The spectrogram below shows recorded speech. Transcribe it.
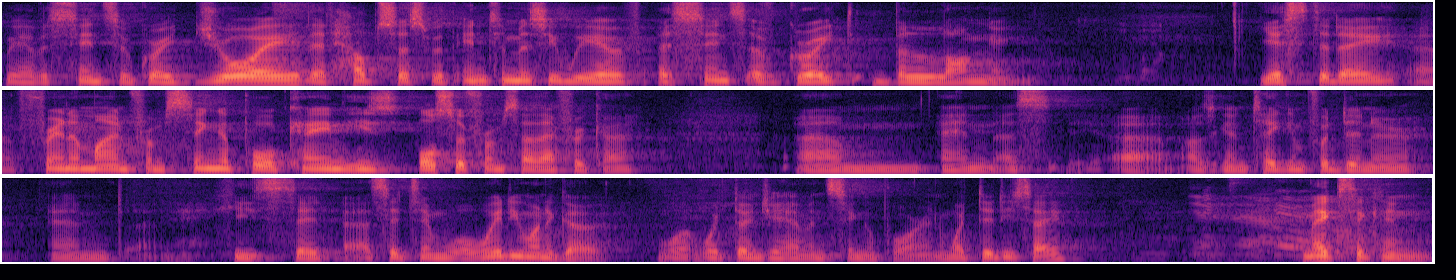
We have a sense of great joy that helps us with intimacy. We have a sense of great belonging. Yesterday, a friend of mine from Singapore came. He's also from South Africa. Um, and as, uh, I was going to take him for dinner. And he said, I said to him, Well, where do you want to go? What, what don't you have in Singapore? And what did he say? Mexican.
